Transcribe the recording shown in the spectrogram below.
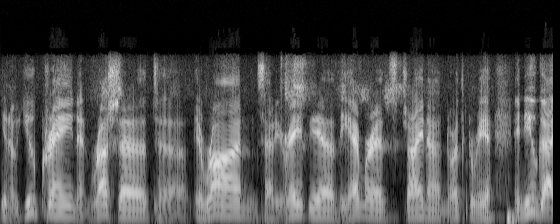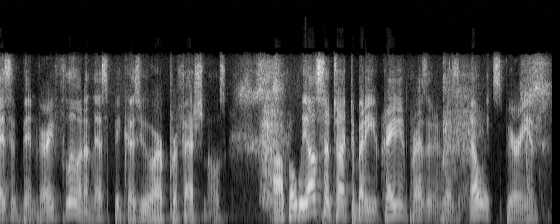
you know, Ukraine and Russia to Iran, Saudi Arabia, the Emirates, China, North Korea. And you guys have been very fluent on this because you are professionals. Uh, but we also talked about a Ukrainian president who has no experience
